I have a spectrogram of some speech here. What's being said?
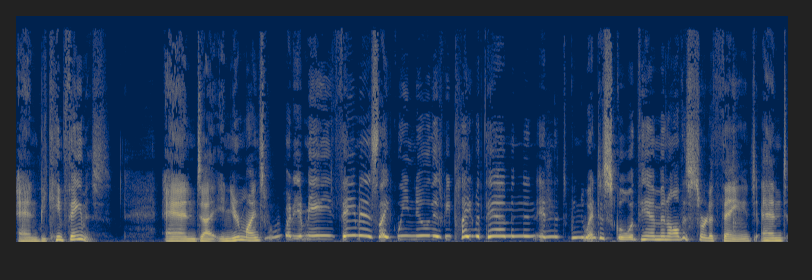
and became famous. And uh, in your minds, what do you mean famous? Like we knew this, we played with him, and, and we went to school with him, and all this sort of thing. And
